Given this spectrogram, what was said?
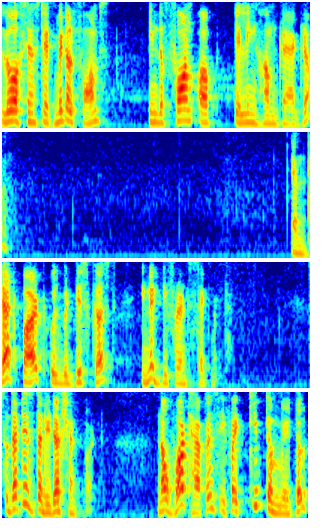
low oxidation state metal forms in the form of Ellingham diagram. And that part will be discussed in a different segment. So, that is the reduction part. Now, what happens if I keep the metal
